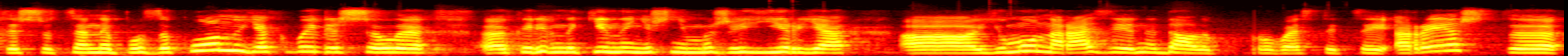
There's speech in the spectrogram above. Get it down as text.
те, що це не по закону, як вирішили е, керівники нинішні Межигір'я, йому наразі не дали провести цей арешт. Е,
